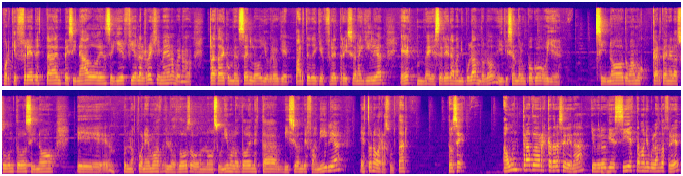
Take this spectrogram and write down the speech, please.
porque Fred está empecinado en seguir fiel al régimen, bueno, trata de convencerlo. Yo creo que parte de que Fred traiciona a Gilead es eh, Serena manipulándolo y diciéndole un poco, oye, si no tomamos carta en el asunto, si no eh, nos ponemos los dos o nos unimos los dos en esta visión de familia, esto no va a resultar. Entonces, aún trato de rescatar a Serena, yo creo que sí está manipulando a Fred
